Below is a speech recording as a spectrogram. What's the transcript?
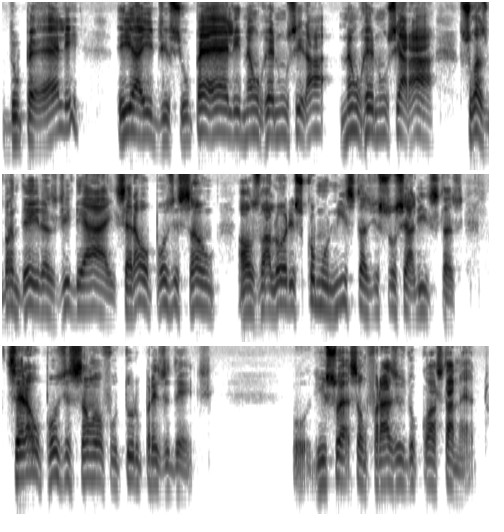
do PL e aí disse: o PL não renunciará, não renunciará suas bandeiras de ideais, será oposição aos valores comunistas e socialistas, será oposição ao futuro presidente. Isso é, são frases do Costa Neto.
